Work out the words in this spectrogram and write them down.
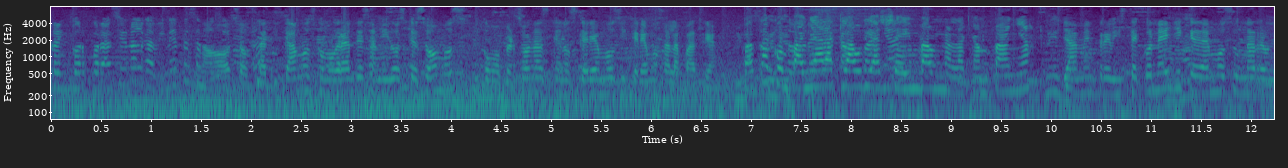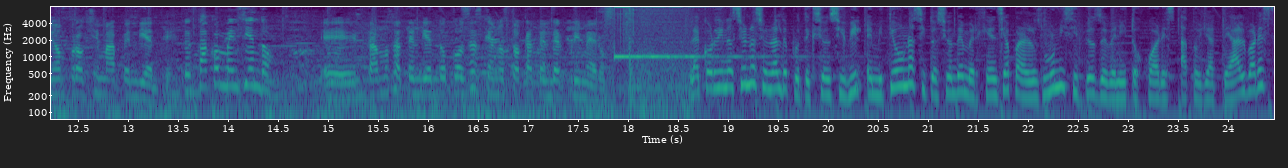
¿Reincorporación al gabinete? ¿se no, so, platicamos como grandes amigos que somos, como personas que nos queremos y queremos a la patria. ¿Vas a acompañar a Claudia Sheinbaum a la campaña? Ya me entrevisté con ella y quedamos una reunión próxima pendiente. ¿Te está convenciendo? Eh, estamos atendiendo cosas que nos toca atender primero. La Coordinación Nacional de Protección Civil emitió una situación de emergencia para los municipios de Benito Juárez, Atoyac de Álvarez,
